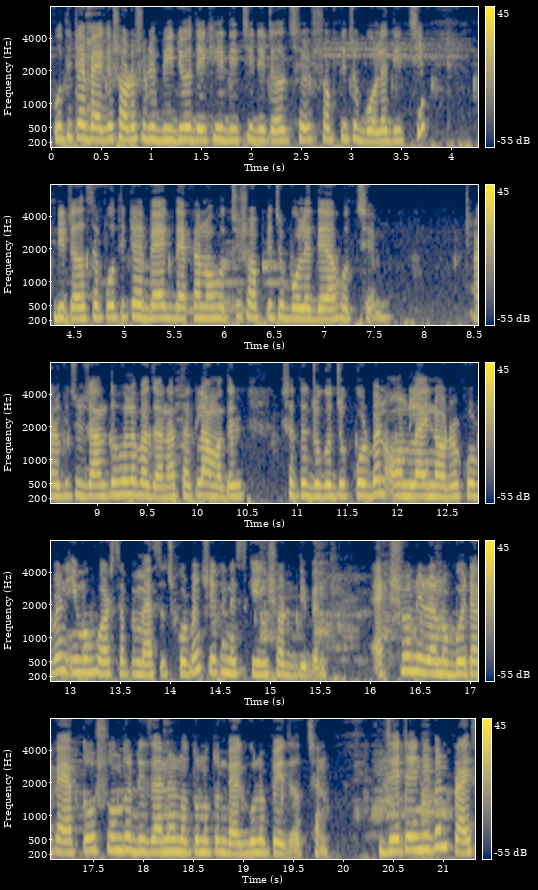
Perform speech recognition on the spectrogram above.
প্রতিটা ব্যাগে সরাসরি ভিডিও দেখিয়ে দিচ্ছি ডিটেলসে সব কিছু বলে দিচ্ছি। ডিটেলসে প্রতিটা ব্যাগ দেখানো হচ্ছে সব কিছু বলে দেওয়া হচ্ছে। আরও কিছু জানতে হলে বা জানা থাকলে আমাদের সাথে যোগাযোগ করবেন অনলাইনে অর্ডার করবেন, ইমো, হোয়াটসঅ্যাপে মেসেজ করবেন, সেখানে স্ক্রিনশট দিবেন। একশো নিরানব্বই টাকা এত সুন্দর ডিজাইনের নতুন নতুন ব্যাগগুলো পেয়ে যাচ্ছেন। যেটাই নেবেন প্রাইস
